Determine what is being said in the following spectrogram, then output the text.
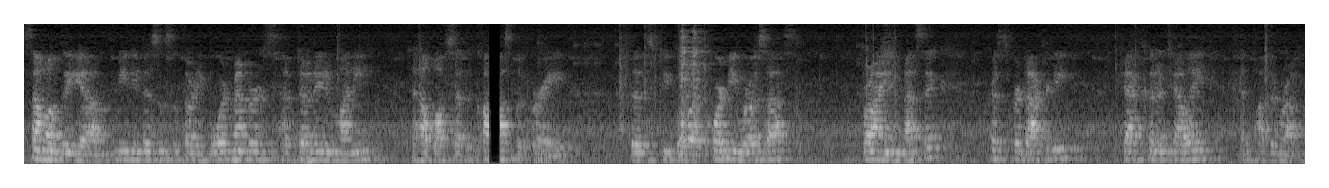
Some of the um, Media Business Authority board members have donated money to help offset the cost of the parade. Those people are Courtney Rosas, Brian Messick, Christopher Doherty, Jack Cunicelli, and Puffin Rowe.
